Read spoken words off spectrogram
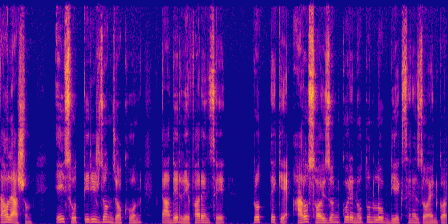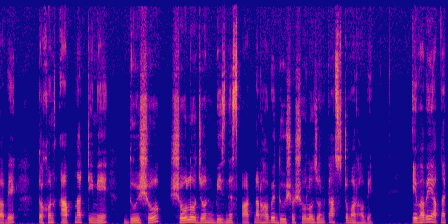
তাহলে আসুন, এই ছত্রিশ জন যখন তাদের রেফারেন্সে প্রত্যেকে আরও ছয়জন করে নতুন লোক ডিএক্সএনে জয়েন করাবে, তখন আপনার টিমে দুইশো ষোলো জন বিজনেস পার্টনার হবে, দুইশো ষোলো জন কাস্টমার হবে। এভাবেই আপনার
